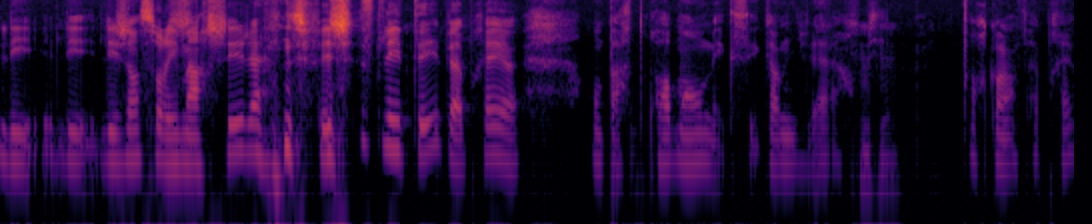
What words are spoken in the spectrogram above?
les, les, les gens sur les marchés. Là. Je fais juste l'été, puis après, euh, on part trois mois au Mexique en hiver. Puis on recommence après.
